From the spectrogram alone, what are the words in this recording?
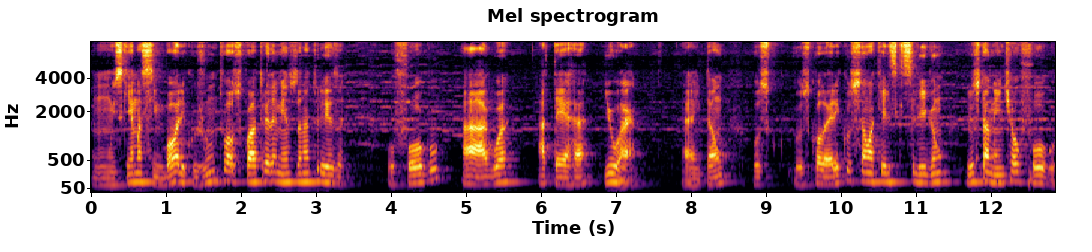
um esquema simbólico junto aos quatro elementos da natureza: o fogo, a água, a terra e o ar. É, então, os, os coléricos são aqueles que se ligam justamente ao fogo.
